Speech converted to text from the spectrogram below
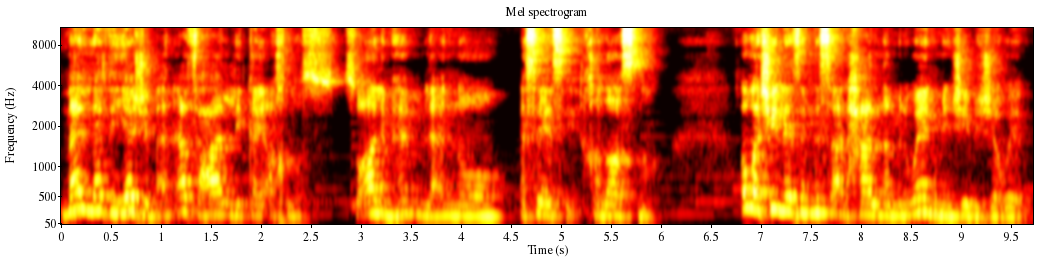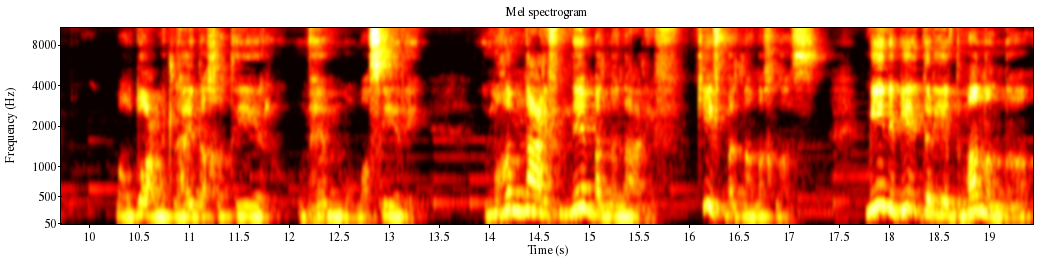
ما الذي يجب أن أفعل لكي أخلص؟ سؤال مهم لأنه أساسي خلاصنا. أول شي لازم نسأل حالنا من وين منجيب الجواب. موضوع مثل هيدا خطير ومهم ومصيري. المهم نعرف منين بدنا نعرف؟ كيف بدنا نخلص؟ مين بيقدر يضمن لنا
